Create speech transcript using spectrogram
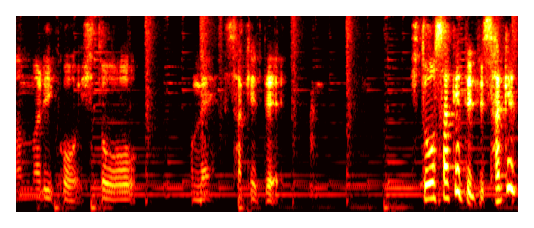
あんまりりこう人をね避けて。人を避けてって避け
